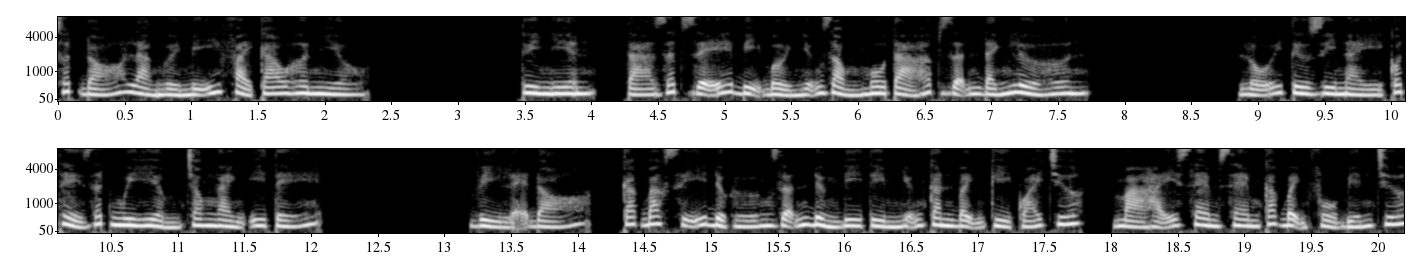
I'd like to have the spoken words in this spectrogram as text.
suất đó là người Mỹ phải cao hơn nhiều. Tuy nhiên, ta rất dễ bị bởi những dòng mô tả hấp dẫn đánh lừa hơn lỗi tư duy này có thể rất nguy hiểm trong ngành y tế vì lẽ đó Các bác sĩ được hướng dẫn đừng đi tìm những căn bệnh kỳ quái trước, mà hãy xem xem các bệnh phổ biến trước.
